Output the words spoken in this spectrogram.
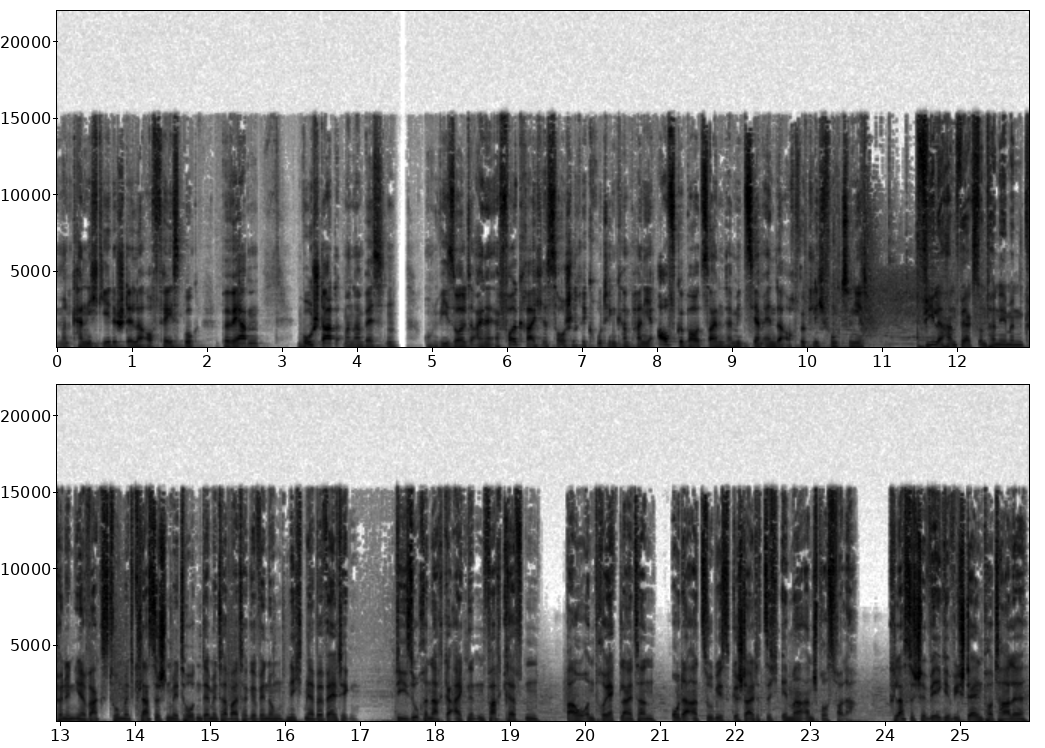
Man kann nicht jede Stelle auf Facebook bewerben. Wo startet man am besten? Und wie sollte eine erfolgreiche Social Recruiting Kampagne aufgebaut sein, damit sie am Ende auch wirklich funktioniert? Viele Handwerksunternehmen können ihr Wachstum mit klassischen Methoden der Mitarbeitergewinnung nicht mehr bewältigen. Die Suche nach geeigneten Fachkräften, Bau- und Projektleitern oder Azubis gestaltet sich immer anspruchsvoller. Klassische Wege wie Stellenportale,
